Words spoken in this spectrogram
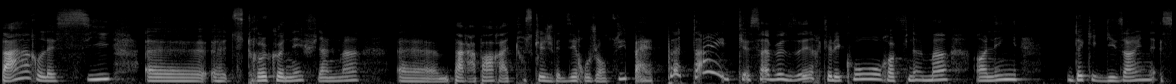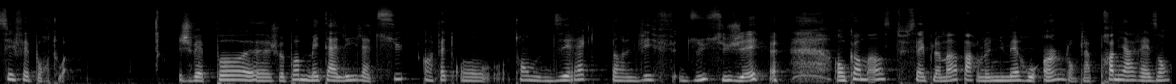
parlent, si euh, tu te reconnais finalement par rapport à tout ce que je vais dire aujourd'hui, ben peut-être que ça veut dire que les cours finalement en ligne de Kick Design, c'est fait pour toi je vais pas, euh, je vais pas m'étaler là-dessus. En fait, on tombe direct dans le vif du sujet. on commence tout simplement par le numéro 1, donc la première raison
